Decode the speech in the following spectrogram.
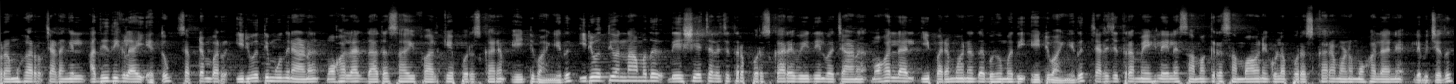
പ്രമുഖർ ചടങ്ങിൽ അതിഥികളായി എത്തും. സെപ്റ്റംബർ ഇരുപത്തിമൂന്നിനാണ് മോഹൻലാൽ ദാദാസാഹിബ് ഫാൽക്കെ പുരസ്കാരം ഏറ്റുവാങ്ങിയത്. ഇരുപത്തിയൊന്നാമത് ദേശീയ പുരസ്കാര വേദിയിൽ വെച്ചാണ് മോഹൻലാൽ ഈ പരമോന്നത ബഹുമതി ഏറ്റുവാങ്ങിയത്. ചലച്ചിത്ര മേഖലയിലെ സമഗ്ര സംഭാവനയ്ക്കുള്ള പുരസ്കാരമാണ് മോഹൻലാലിന് ലഭിച്ചത്.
